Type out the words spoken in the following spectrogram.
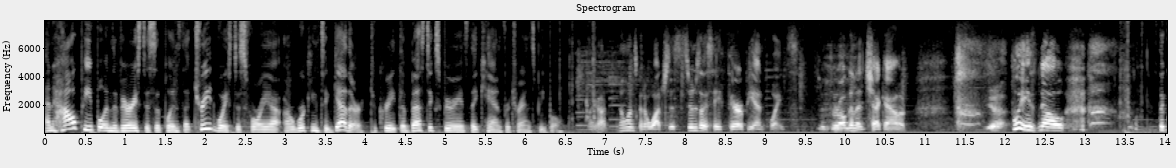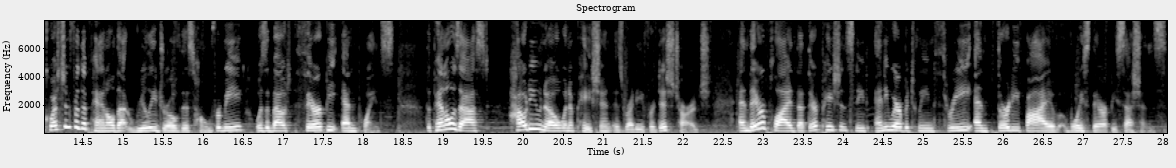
and how people in the various disciplines that treat voice dysphoria are working together to create the best experience they can for trans people. Oh my God, no one's going to watch this as soon as I say therapy endpoints. They're all going to check out. Yeah. Please, no. The question for the panel that really drove this home for me was about therapy endpoints. The panel was asked, How do you know when a patient is ready for discharge? And they replied that their patients need anywhere between 3 and 35 voice therapy sessions.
